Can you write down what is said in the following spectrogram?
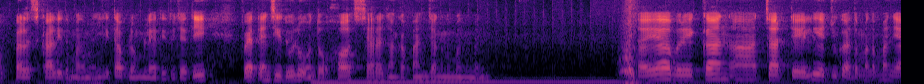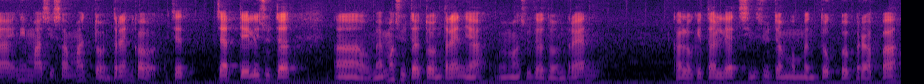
tebal sekali teman-teman. Kita belum melihat itu. Jadi wait and see dulu untuk hold secara jangka panjang teman-teman. Saya berikan uh, chart daily juga teman-teman ya. Ini masih sama downtrend kalau chart daily sudah uh, memang sudah downtrend ya memang sudah downtrend kalau kita lihat sini sudah membentuk beberapa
